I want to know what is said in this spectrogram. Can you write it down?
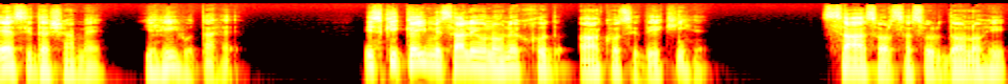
ऐसी दशा में यही होता है। इसकी कई मिसालें उन्होंने खुद आँखों से देखी हैं। सास और ससुर दोनों ही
